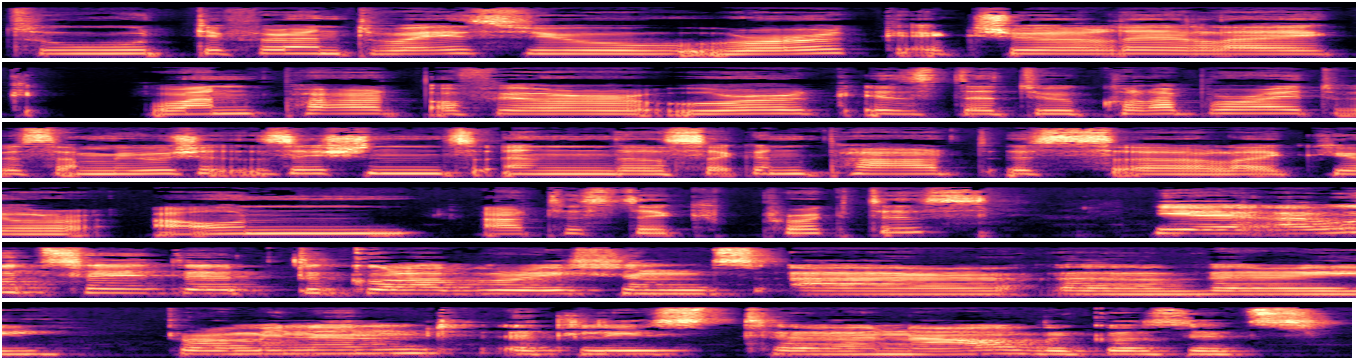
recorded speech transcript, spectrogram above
two different ways you work. Actually, like one part of your work is that you collaborate with some musicians, and the second part is uh, like your own artistic practice. Yeah, I would say that the collaborations are uh, very prominent, at least uh, now, because it's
